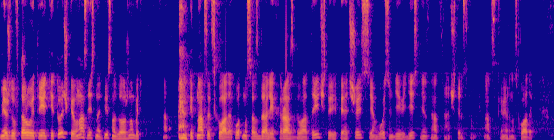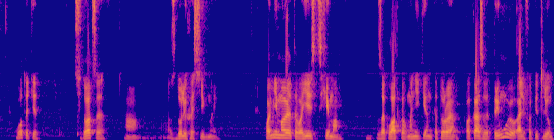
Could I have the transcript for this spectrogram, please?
Между второй и третьей точкой у нас здесь написано должно быть 15 складок. Вот мы создали их. Раз, два, три, четыре, пять, шесть, семь, восемь, девять, десять, одиннадцать, двенадцать, четырнадцать, пятнадцать примерно складок. Вот эти ситуация а, с долей сигмой. Помимо этого есть схема закладка в манекен, которая показывает прямую альфа-петлю.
